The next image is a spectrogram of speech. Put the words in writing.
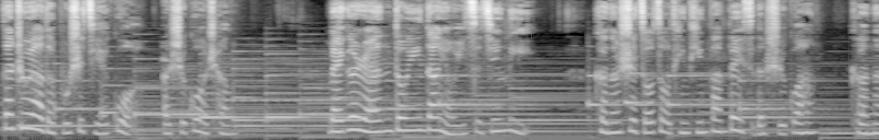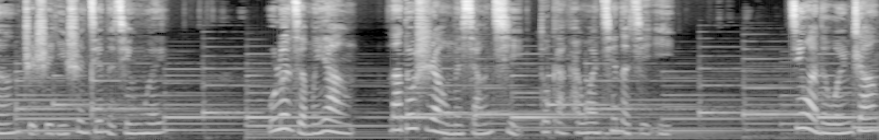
但重要的不是结果，而是过程。每个人都应当有一次经历，可能是走走停停半辈子的时光，可能只是一瞬间的轻微。无论怎么样。那都是让我们想起都感慨万千的记忆。今晚的文章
